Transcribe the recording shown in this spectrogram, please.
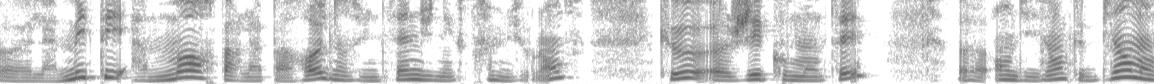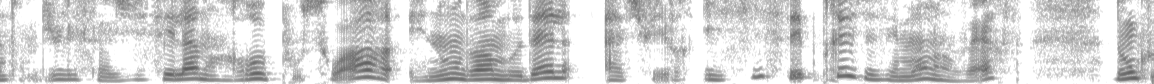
euh, la mettait à mort par la parole dans une scène d'une extrême violence que j'ai commenté en disant que bien entendu il s'agissait là d'un repoussoir et non d'un modèle à suivre. Ici c'est précisément l'inverse, donc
